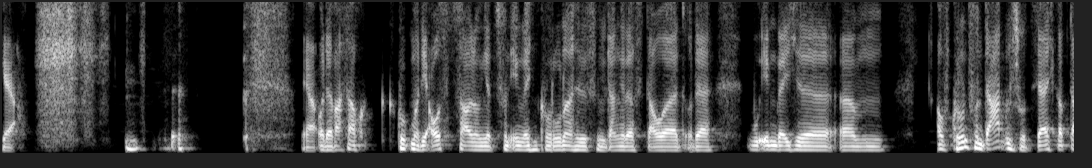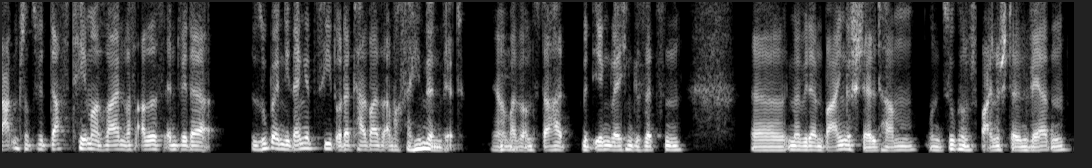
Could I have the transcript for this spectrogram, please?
Ja. Ja, oder was auch, guck mal, die Auszahlung jetzt von irgendwelchen Corona-Hilfen, wie lange das dauert, oder wo irgendwelche, ähm, aufgrund von Datenschutz, ja, ich glaube, Datenschutz wird das Thema sein, was alles entweder super in die Länge zieht oder teilweise einfach verhindern wird. Ja, mhm. weil wir uns da halt mit irgendwelchen Gesetzen äh, immer wieder ein Bein gestellt haben und in Zukunft Beine stellen werden,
